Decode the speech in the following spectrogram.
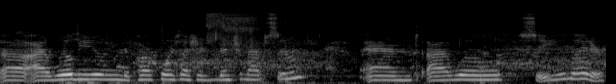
Uh, I will be doing the parkour slash adventure map soon, and I will see you later.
